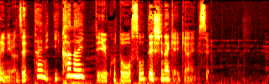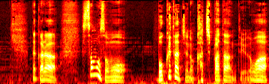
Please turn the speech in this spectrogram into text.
りには絶対にいかないっていうことを想定しなきゃいけないんですよ。だから、そもそも僕たちの勝ちパターンっていうのは、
